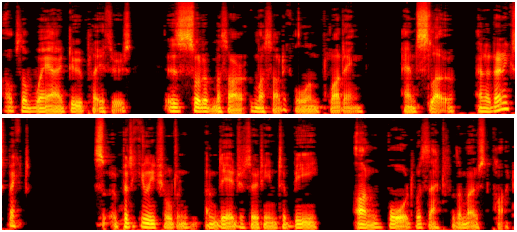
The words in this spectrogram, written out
of the way I do playthroughs is sort of method- methodical and plodding and slow. And I don't expect particularly children under the age of 13 to be on board with that for the most part.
